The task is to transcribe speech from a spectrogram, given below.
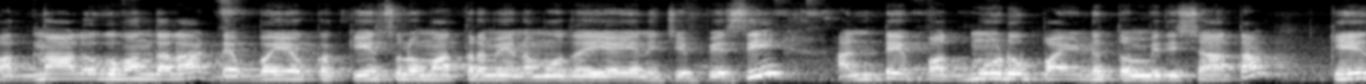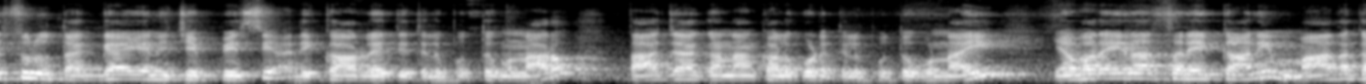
పద్నాలుగు వందల డెబ్బై ఒక్క కేసులు మాత్రమే నమోదయ్యాయని చెప్పేసి అంటే పదమూడు పాయింట్ తొమ్మిది శాతం కేసులు తగ్గాయని చెప్పేసి అధికారులు అయితే తెలుపుతూ ఉన్నారు తాజా గణాంకాలు కూడా తెలుపుతూ ఉన్నాయి. ఎవరైనా సరే కానీ మాదక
